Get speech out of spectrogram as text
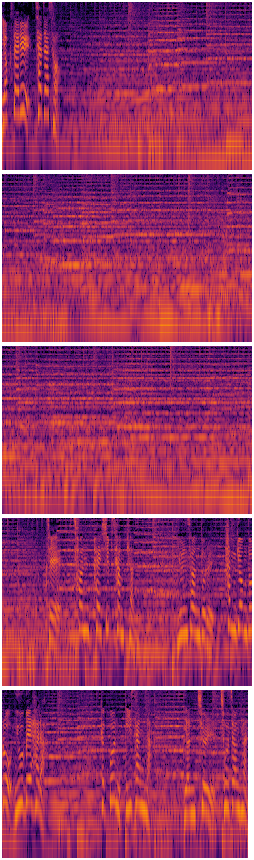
역사를 찾아서. 제 1083편 윤선도를 함경도로 유배하라. 극본 이상락 연출 조정현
